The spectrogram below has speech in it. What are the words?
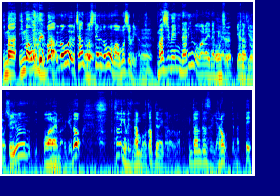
今、今思えば。今思えばちゃんとしてるのもまあ面白いやん。うん、真面目に何も笑いなくやるやりきるっていうお笑いもあるけど、その時は別に何も分かってないから俺は。だんだんやろうってなって、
